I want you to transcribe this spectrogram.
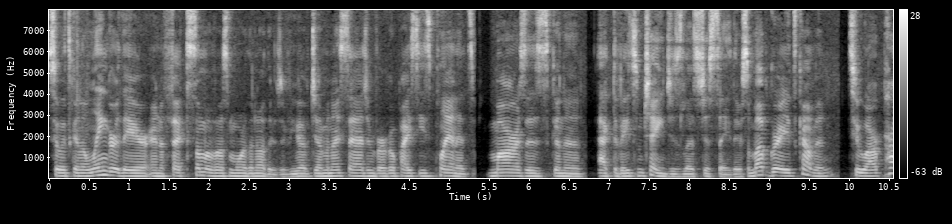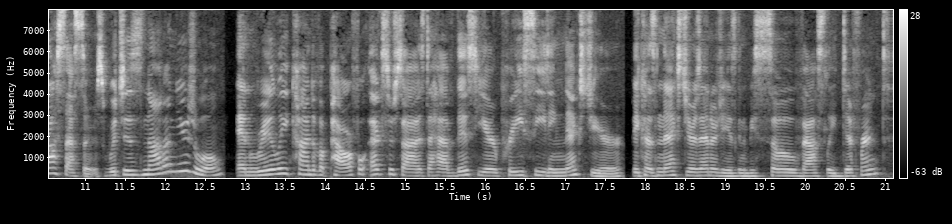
So it's going to linger there and affect some of us more than others. If you have Gemini, Sag, and Virgo, Pisces planets, Mars is going to activate some changes, let's just say. There's some upgrades coming to our processors, which is not unusual and really kind of a powerful exercise to have this year preceding next year because next year's energy is going to be so vastly different.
